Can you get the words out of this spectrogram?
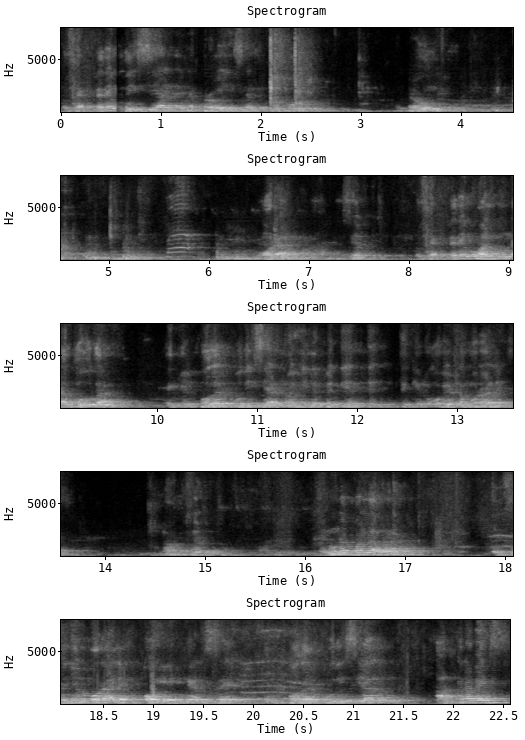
O sea, tenemos judicial en la provincia de Jujuy. Me pregunto. Moral, ¿no es cierto? O sea, ¿tenemos alguna duda de que el Poder Judicial no es independiente, de que lo gobierna Morales? No, ¿no es cierto? En una palabra, el señor Morales hoy ejerce el Poder Judicial a través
